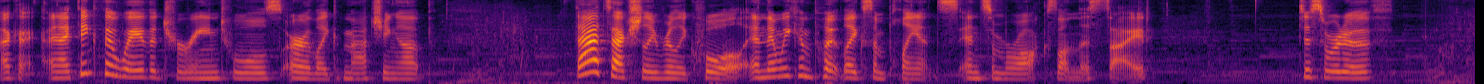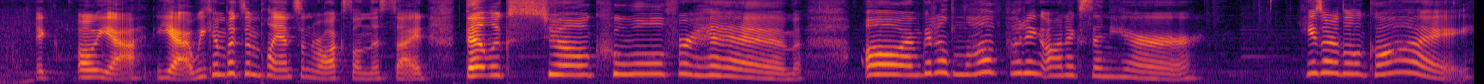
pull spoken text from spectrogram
Okay, and I think the way the terrain tools are like matching up, that's actually really cool. And then we can put like some plants and some rocks on this side to sort of oh yeah, yeah, we can put some plants and rocks on this side. That looks so cool for him. Oh, I'm gonna love putting Onyx in here. He's our little guy.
